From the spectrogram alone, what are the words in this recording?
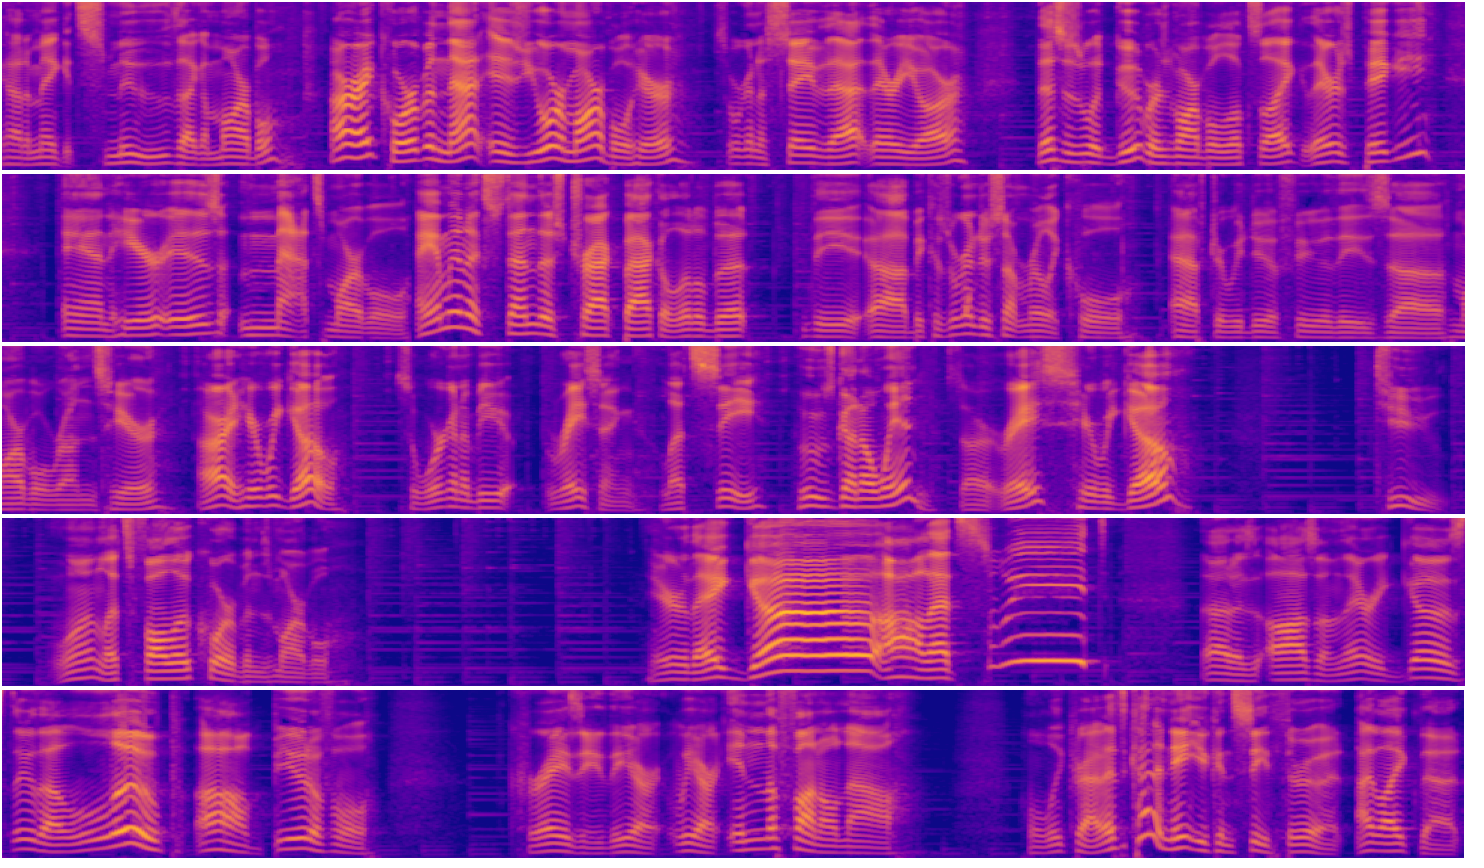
Got to make it smooth like a marble. Alright, Corbin, that is your marble here. So we're to save that. There you are. This is what Goober's marble looks like. There's Piggy. And here is Matt's marble. I am going to extend this track back a little bit the uh, because we're going to do something really cool after we do a few of these uh, marble runs here. All right, here we go. So we're going to be racing. Let's see who's going to win. Start race. Here we go. Two, one. Let's follow Corbin's marble. Here they go. Oh, that's sweet. That is awesome. There he goes through the loop. Oh, beautiful. Crazy. We are we are in the funnel now. Holy crap. It's kind of neat you can see through it. I like that.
